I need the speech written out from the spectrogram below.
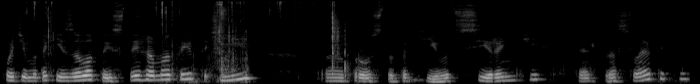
Потім отакий золотистий гематит і е, просто такі от сіренькі, теж браслетики.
